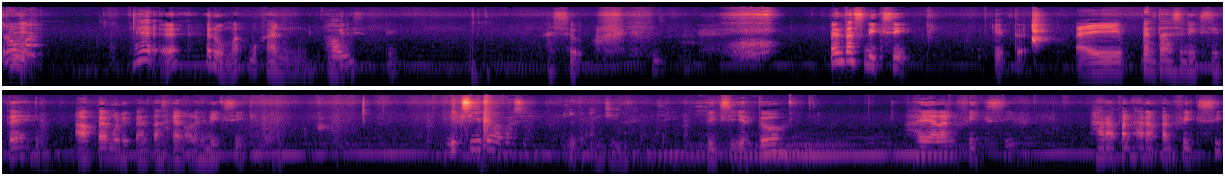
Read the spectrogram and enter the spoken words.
rumah Eh, eh, rumah bukan Home. Asu. pentas diksi gitu. Eh, pentas diksi teh apa yang mau dipentaskan oleh diksi? diksi itu apa sih gitu anjing Diksi itu hayalan fiksi, harapan-harapan fiksi,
